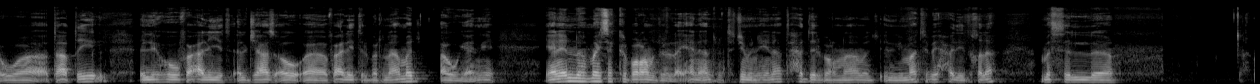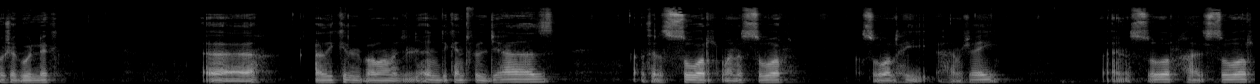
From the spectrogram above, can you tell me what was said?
وتعطيل اللي هو فعالية الجهاز أو فعالية البرنامج أو يعني يعني إنه ما يسكر برامج ولا يعني أنت تجي من هنا تحدد البرنامج اللي ما تبي حد يدخله مثل وش أقول لك؟ آه هذه كل البرامج اللي عندك. أنت في الجهاز مثل الصور وين الصور؟ الصور هي أهم شيء. وين الصور؟ هذه الصور.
